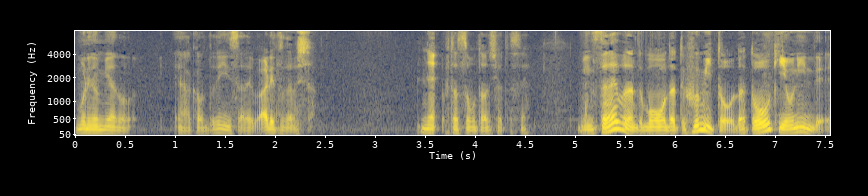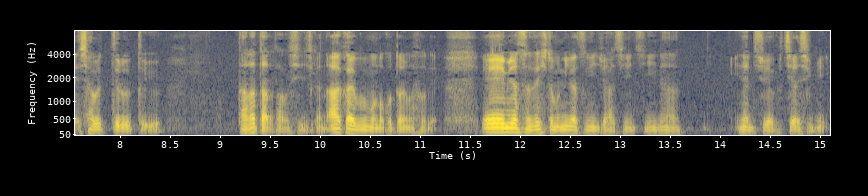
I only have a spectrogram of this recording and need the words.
森の宮のアカウントでインスタライブ、ありがとうございました。ね、二つとも楽しかったですね。インスタライブなんてもう、だってふみと、だって大きい4人で喋ってるという、ただただ楽しい時間で、アーカイブも残っておりますので、えー、皆さんぜひとも2月28日にな稲荷中学チラシ組、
